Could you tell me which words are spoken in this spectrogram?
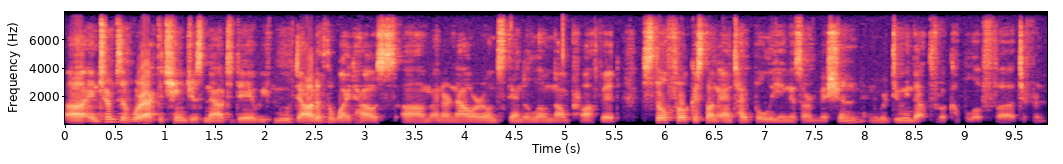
uh, in terms of where Act to Change is now today, we've moved out of the White House um, and are now our own standalone nonprofit, still focused on anti-bullying as our mission, and we're doing that through a couple of uh, different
